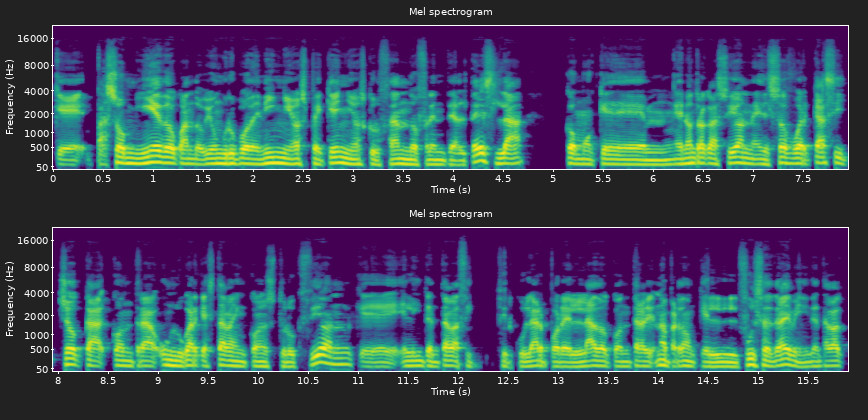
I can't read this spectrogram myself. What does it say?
que pasó miedo cuando vio un grupo de niños pequeños cruzando frente al Tesla como que mm, en otra ocasión el software casi choca contra un lugar que estaba en construcción, que él intentaba circular por el lado contrario, no, perdón, que el full self driving intentaba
